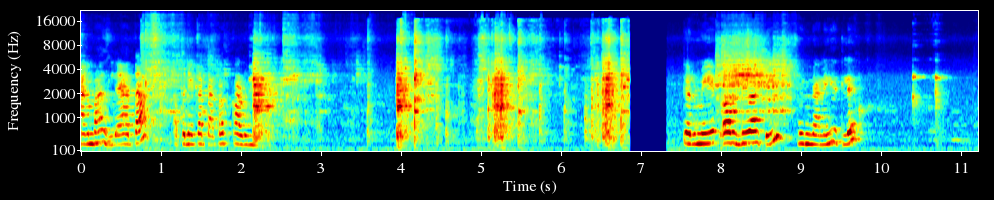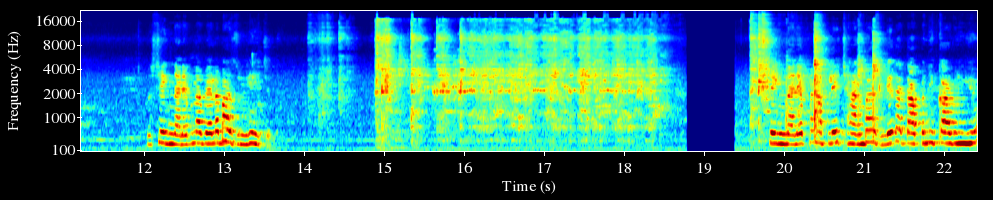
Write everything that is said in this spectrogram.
छान भाजले आता. आपण एका ताकात काढून घेऊ. तर मी एक अर्धी वाटी शेंगदाणे घेतले. शेंगदाणे पण आपल्याला भाजून घ्यायचे शेंगदाणे पण आपले छान भाजलेत. आता आपण हे काढून घेऊ.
